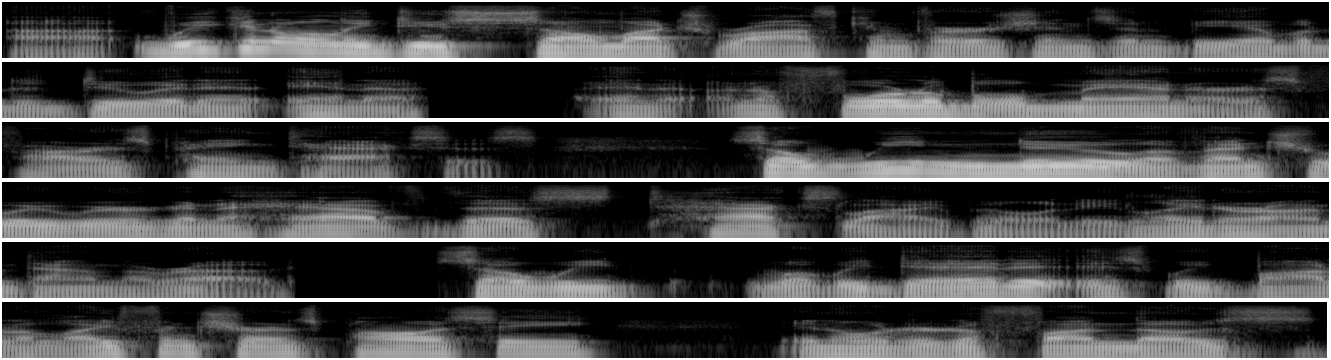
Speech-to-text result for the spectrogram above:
Uh, we can only do so much Roth conversions and be able to do it in, in a in an affordable manner as far as paying taxes. So we knew eventually we were going to have this tax liability later on down the road. So we what we did is we bought a life insurance policy in order to fund those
